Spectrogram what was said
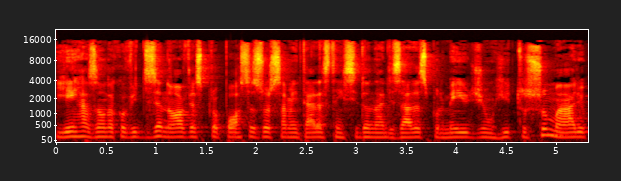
e em razão da Covid-19, as propostas orçamentárias têm sido analisadas por meio de um rito sumário,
